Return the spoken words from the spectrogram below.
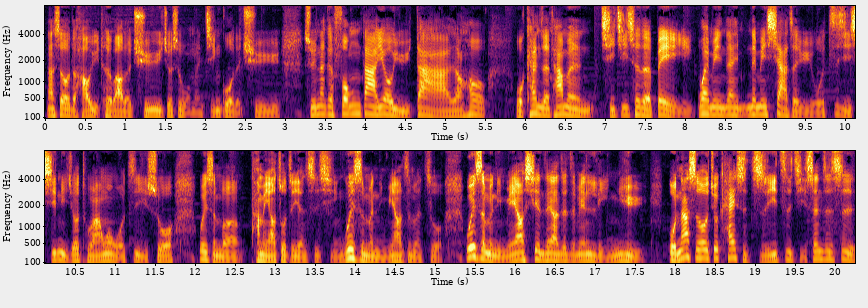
那时候的豪雨特报的区域就是我们经过的区域，所以那个风大又雨大，然后我看着他们骑机车的背影，外面在那边下着雨，我自己心里就突然问我自己说：为什么他们要做这件事情？为什么你们要这么做？为什么你们要现在要在这边淋雨？我那时候就开始质疑自己，甚至是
